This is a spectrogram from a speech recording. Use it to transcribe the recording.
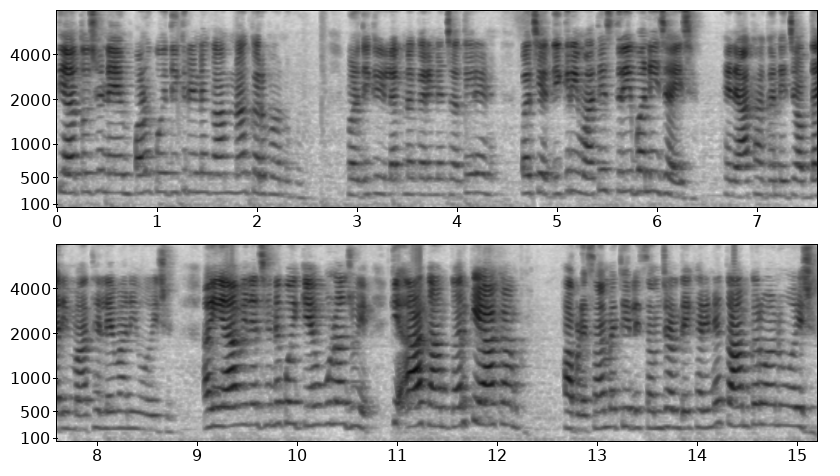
ત્યાં તો છે ને એમ પણ કોઈ દીકરીને કામ ના કરવાનું હોય. પણ દીકરી લગ્ન કરીને જતી રહે ને પછી એ દીકરીમાંથી સ્ત્રી બની જાય છે. એને આખા ઘરની જવાબદારી માથે લેવાની હોય છે. અહીં આવીને છે ને કોઈ કહેવું ના જોઈએ કે આ કામ કર કે આ કામ કર. આપણે સામેથી એટલી સમજણ દેખાડીને કામ કરવાનું હોય છે.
